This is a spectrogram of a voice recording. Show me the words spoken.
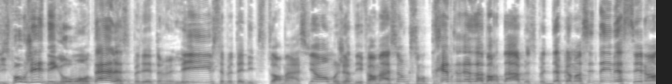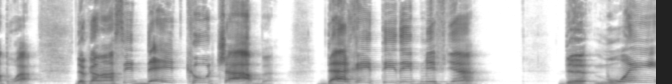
Puis c'est pas obligé des gros montants, là. Ça peut être un livre, ça peut être des petites formations. Moi, j'ai des formations qui sont très, très abordables. Ça peut être de commencer d'investir en toi, de commencer d'être coachable, d'arrêter d'être méfiant, de moins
